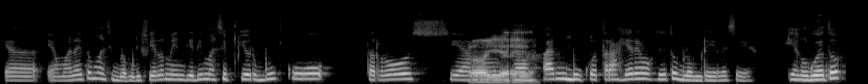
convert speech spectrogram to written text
ya yang mana itu masih belum difilmin jadi masih pure buku terus yang Oh, iya, iya. bahkan buku terakhirnya waktu itu belum rilis ya yang gue tuh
